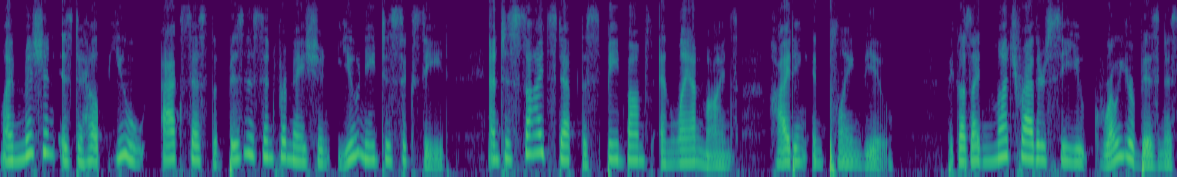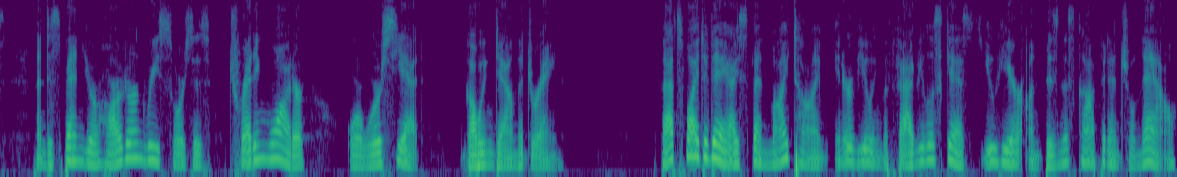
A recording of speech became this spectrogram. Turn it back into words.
My mission is to help you access the business information you need to succeed and to sidestep the speed bumps and landmines hiding in plain view. Because I'd much rather see you grow your business than to spend your hard-earned resources treading water or worse yet, going down the drain. That's why today I spend my time interviewing the fabulous guests you hear on Business Confidential now,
